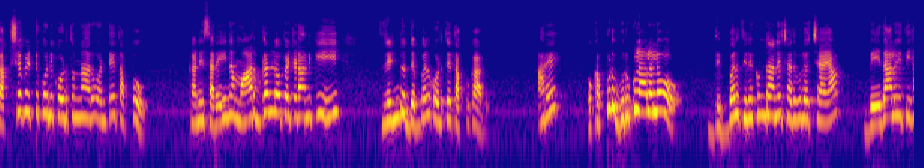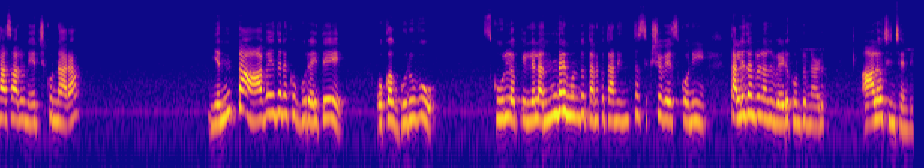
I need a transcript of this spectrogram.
కక్ష పెట్టుకొని కొడుతున్నారు అంటే తప్పు. కానీ సరైన మార్గంలో పెట్టడానికి రెండు దెబ్బలు కొడితే తప్పు కాదు. అరే ఒకప్పుడు గురుకులాలలో దెబ్బలు తినకుండానే చదువులు వచ్చాయా? వేదాలు ఇతిహాసాలు నేర్చుకున్నారా? ఎంత ఆవేదనకు గురైతే ఒక గురువు స్కూల్లో పిల్లలందరి ముందు తనకు తాను ఇంత శిక్ష వేసుకొని తల్లిదండ్రులను వేడుకుంటున్నాడు. ఆలోచించండి.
